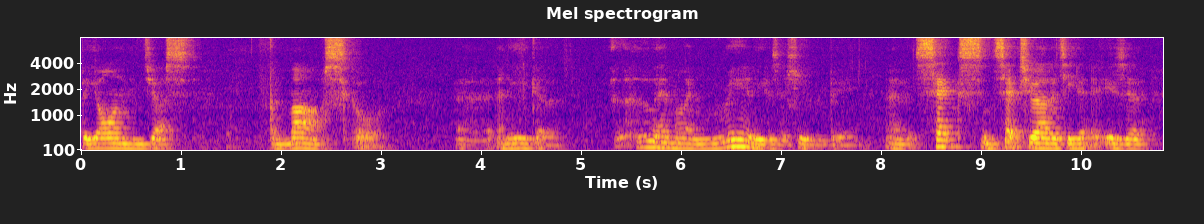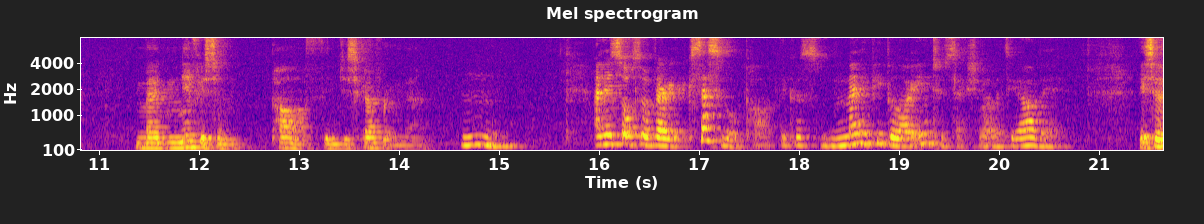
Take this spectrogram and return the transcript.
beyond just a mask or uh, an ego? Who am I really as a human being? Uh, sex and sexuality is a magnificent path in discovering that. Mm. And it's also a very accessible path because many people are into sexuality, are they? It's, a,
